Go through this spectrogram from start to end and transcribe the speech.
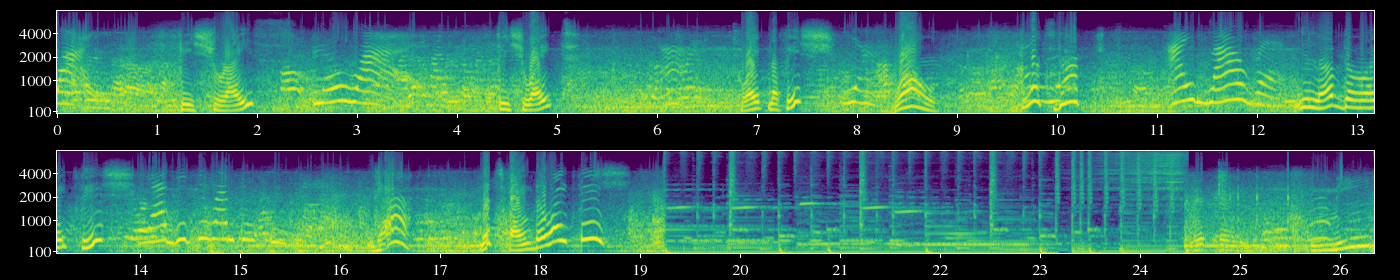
Wine. Fish rice? No wine. Fish white? White na fish? Yeah, Wow! What's that? I love it. You love the white fish? Yeah, did you want to eat? Yeah! Let's find the white fish! Listen. Meat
